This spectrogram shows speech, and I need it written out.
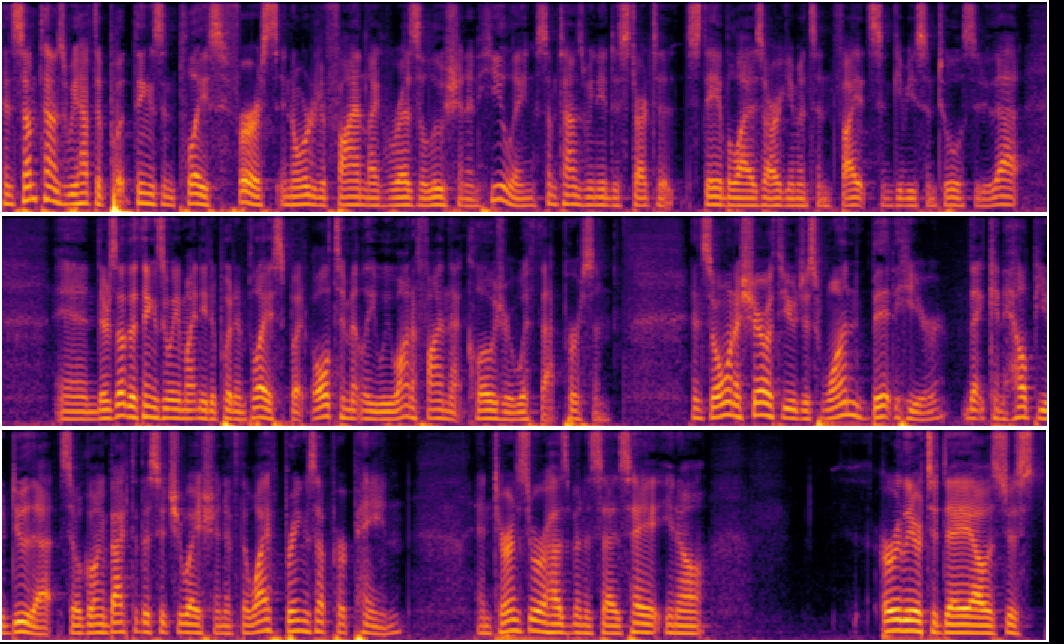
And sometimes we have to put things in place first in order to find like resolution and healing. Sometimes we need to start to stabilize arguments and fights and give you some tools to do that. And there's other things that we might need to put in place, but ultimately we want to find that closure with that person. And so I want to share with you just one bit here that can help you do that. So going back to the situation, if the wife brings up her pain and turns to her husband and says, "Hey, you know, earlier today I was just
